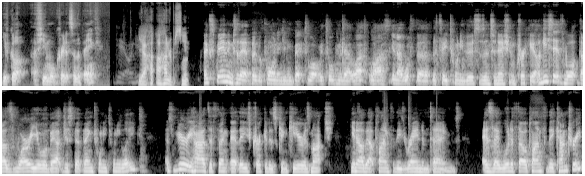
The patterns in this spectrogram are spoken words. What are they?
you've got a few more credits in the bank Yeah, a hundred percent. Expanding to that bigger point and getting back to what we're talking about last, you know, with the, the T20 versus international cricket, I guess that's what does worry you about just it being 2020 leagues. It's very hard to think that these cricketers can care as much, you know, about playing for these random teams as they would if they were playing for their country.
